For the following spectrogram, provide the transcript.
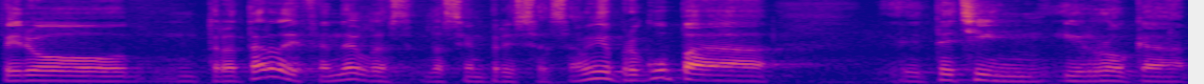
pero tratar de defender las, las empresas. A mí me preocupa eh, Techín y Roca.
